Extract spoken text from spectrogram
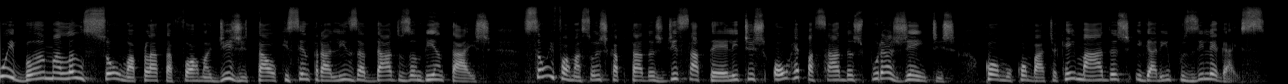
O IBAMA lançou uma plataforma digital que centraliza dados ambientais. São informações captadas de satélites ou repassadas por agentes, como combate a queimadas e garimpos ilegais.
